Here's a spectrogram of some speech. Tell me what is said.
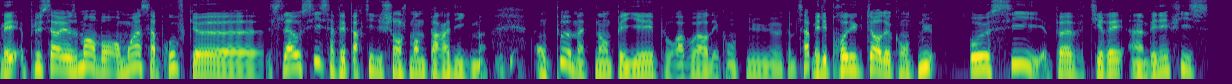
Mais plus sérieusement, bon, au moins ça prouve que euh, cela aussi, ça fait partie du changement de paradigme. On peut maintenant payer pour avoir des contenus euh, comme ça, mais les producteurs de contenu aussi peuvent tirer un bénéfice.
